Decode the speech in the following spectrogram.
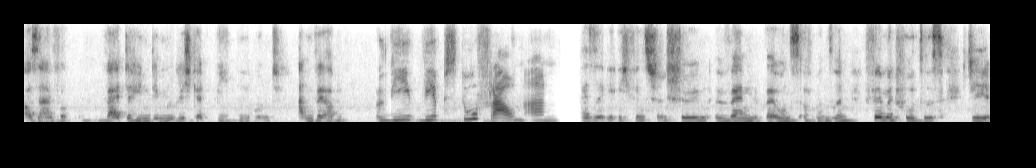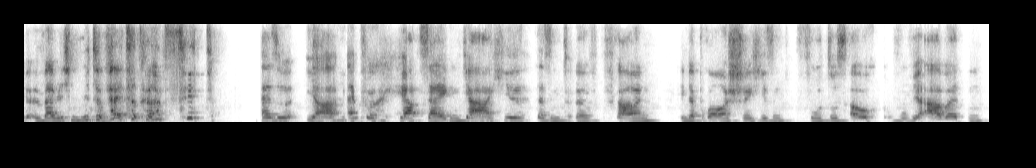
außer einfach weiterhin die Möglichkeit bieten und anwerben. Wie wirbst du Frauen an? Also ich finde es schon schön, wenn bei uns auf unseren Firmenfotos die weiblichen Mitarbeiter drauf sind. Also ja, einfach herzeigen, ja, hier, da sind äh, Frauen in der Branche, hier sind Fotos auch, wo wir arbeiten.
